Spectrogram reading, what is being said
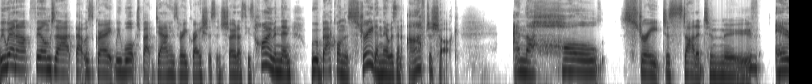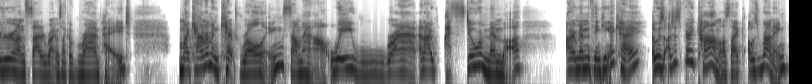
We went up, filmed that. That was great. We walked back down. He was very gracious and showed us his home. And then we were back on the street and there was an aftershock. And the whole street just started to move. Everyone started running. It was like a rampage my cameraman kept rolling somehow. We ran, and I, I still remember. I remember thinking, okay, I was I was just very calm. I was like, I was running,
